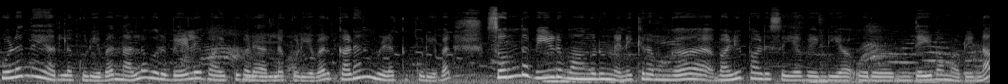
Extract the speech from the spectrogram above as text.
குழந்தை அருளக்கூடியவர் நல்ல ஒரு வேலை வாய்ப்புகளை அருளக்கூடியவர் கடன் விளக்கக்கூடியவர் சொந்த வீடு வாங்கணும்னு நினைக்கிறவங்க வழிபாடு செய்ய வேண்டிய ஒரு தெய்வம் அப்படின்னா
